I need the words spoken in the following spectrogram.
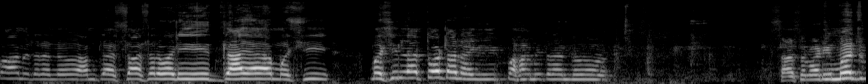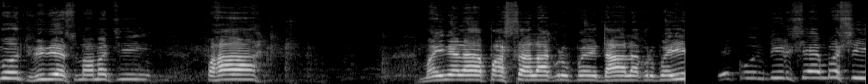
पहा मित्रांनो आमच्या सासरवाडीत गाया म्हशी म्हशीला तोटा नाही. पहा मित्रांनो. सासरवाडी मजबूत व्ही एस मामाची. पहा महिन्याला पाच सहा लाख रुपये दहा लाख रुपये. एकूण दीडशे म्हशी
